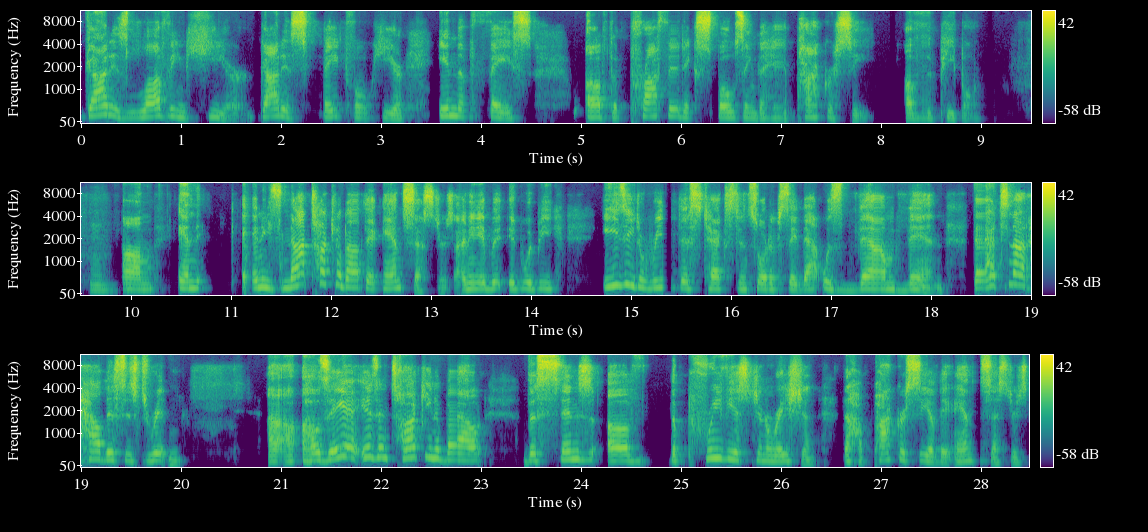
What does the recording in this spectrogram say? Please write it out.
God is loving here. God is faithful here in the face of the prophet exposing the hypocrisy of the people. Mhm. Um, and and he's not talking about their ancestors. I mean, it, would- it would be easy to read this text and sort of say that was them then. That's not how this is written. Uh, Hosea isn't talking about the sins of the previous generation, the hypocrisy of their ancestors.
